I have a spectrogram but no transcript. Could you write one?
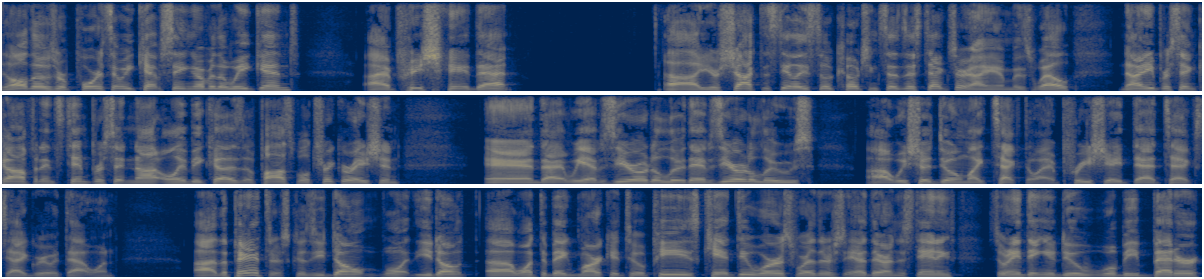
All those reports that we kept seeing over the weekend, I appreciate that. Uh, you're shocked that Staley's still coaching, says this texter. I am as well. 90% confidence, 10% not, only because of possible trickeration and that we have zero to lose. They have zero to lose. Uh, we should do them like Tech, though. I appreciate that text. I agree with that one. Uh, the Panthers, because you don't want you don't uh, want the big market to appease. Can't do worse where they're you know, they're in the standings. So anything you do will be better.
